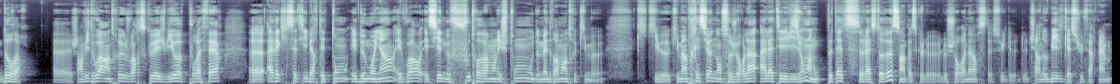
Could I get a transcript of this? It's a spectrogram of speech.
d'horreur. Euh, j'ai envie de voir un truc, voir ce que HBO pourrait faire euh, avec cette liberté de ton et de moyens et voir essayer de me foutre vraiment les jetons ou de mettre vraiment un truc qui me qui, qui, qui m'impressionne dans ce genre-là à la télévision. Donc peut-être The Last of Us, hein, parce que le, le showrunner c'était celui de, de, Tchernobyl qui a su faire quand même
